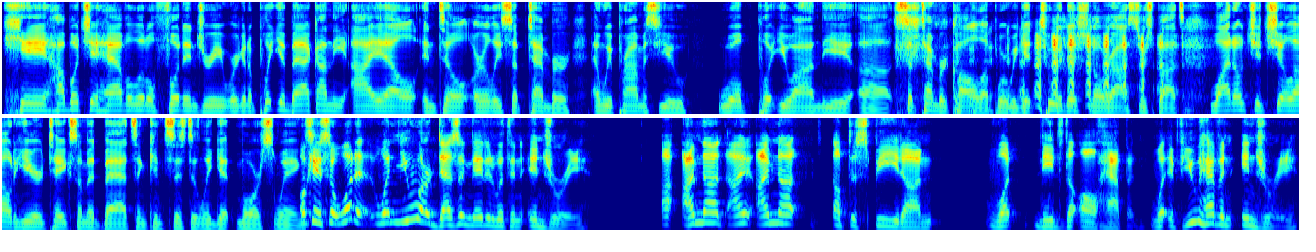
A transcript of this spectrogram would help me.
Hey, how about you have a little foot injury? We're gonna put you back on the IL until early September, and we promise you we'll put you on the uh, September call up where we get two additional roster spots. Why don't you chill out here, take some at bats, and consistently get more swings? Okay, so what when you are designated with an injury, I, I'm not I, I'm not up to speed on what needs to all happen. What if you have an injury?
